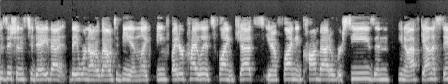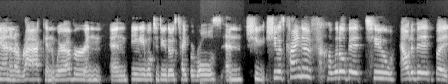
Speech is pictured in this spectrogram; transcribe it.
positions today that they were not allowed to be in, like being fighter pilots, flying jets, you know, flying in combat overseas and, you know, Afghanistan and Iraq and wherever and and being able to do those type of roles. And she she was kind of a little bit too out of it but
